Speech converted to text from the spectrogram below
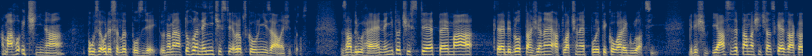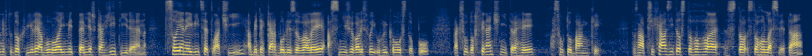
a má ho i Čína pouze o deset let později. To znamená, tohle není čistě Evropskou unijní záležitost. Za druhé, není to čistě téma, které by bylo tažené a tlačené politikou a regulací. Když já se zeptám naší členské základny v tuto chvíli a volají mi téměř každý týden, co je nejvíce tlačí, aby dekarbonizovali a snižovali svoji uhlíkovou stopu, tak jsou to finanční trhy a jsou to banky. To znamená, přichází to z tohohle, z, to, z tohohle světa.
